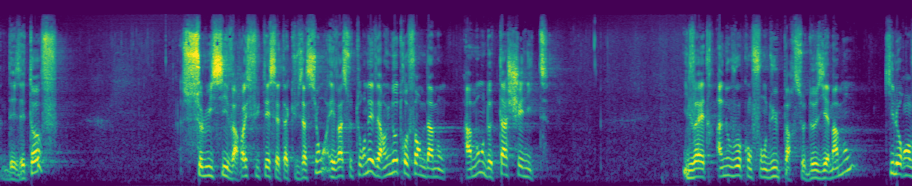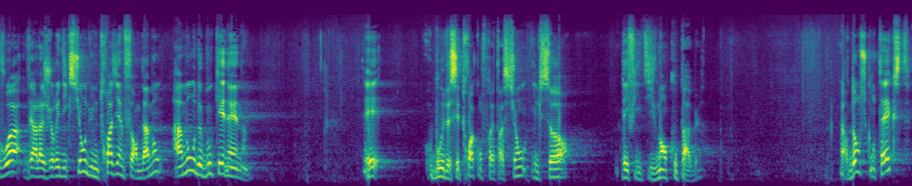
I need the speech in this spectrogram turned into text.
des étoffes. Celui-ci va réfuter cette accusation et va se tourner vers une autre forme d'Amon, Amon de Tachénite. Il va être à nouveau confondu par ce deuxième Amon qui le renvoie vers la juridiction d'une troisième forme d'Amon, Amon de Boukenen. Et au bout de ces trois confrontations, il sort définitivement coupable. Dans ce contexte,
